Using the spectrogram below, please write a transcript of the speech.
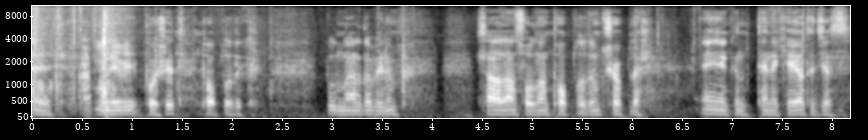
Evet, yine bir poşet topladık. Bunlar da benim sağdan soldan topladığım çöpler. En yakın tenekeye atacağız.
